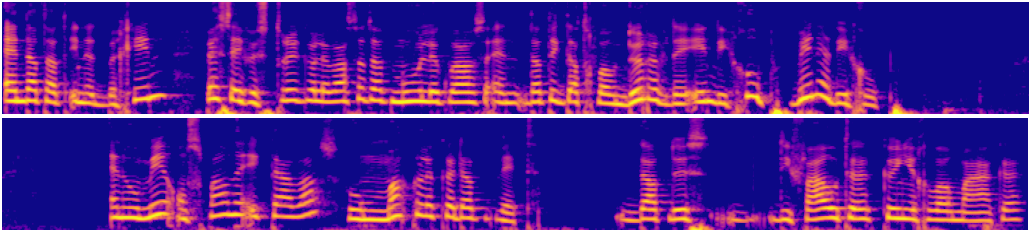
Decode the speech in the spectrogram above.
En dat dat in het begin best even struggelen was, dat dat moeilijk was en dat ik dat gewoon durfde in die groep, binnen die groep. En hoe meer ontspannen ik daar was, hoe makkelijker dat werd. Dat dus die fouten kun je gewoon maken,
